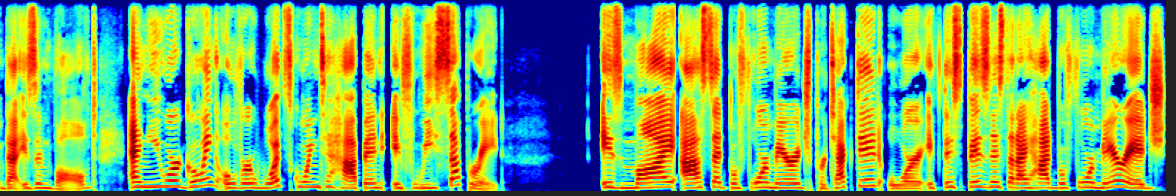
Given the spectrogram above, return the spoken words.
that is involved, and you are going over what's going to happen if we separate. Is my asset before marriage protected? Or if this business that I had before marriage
